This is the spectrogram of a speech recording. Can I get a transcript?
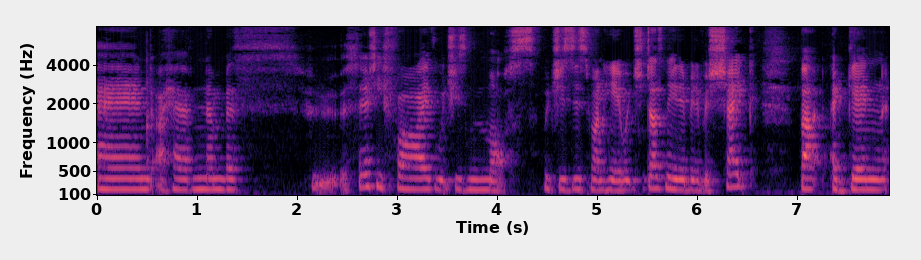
And I have number 35, which is Moss, which is this one here, which does need a bit of a shake. But again,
